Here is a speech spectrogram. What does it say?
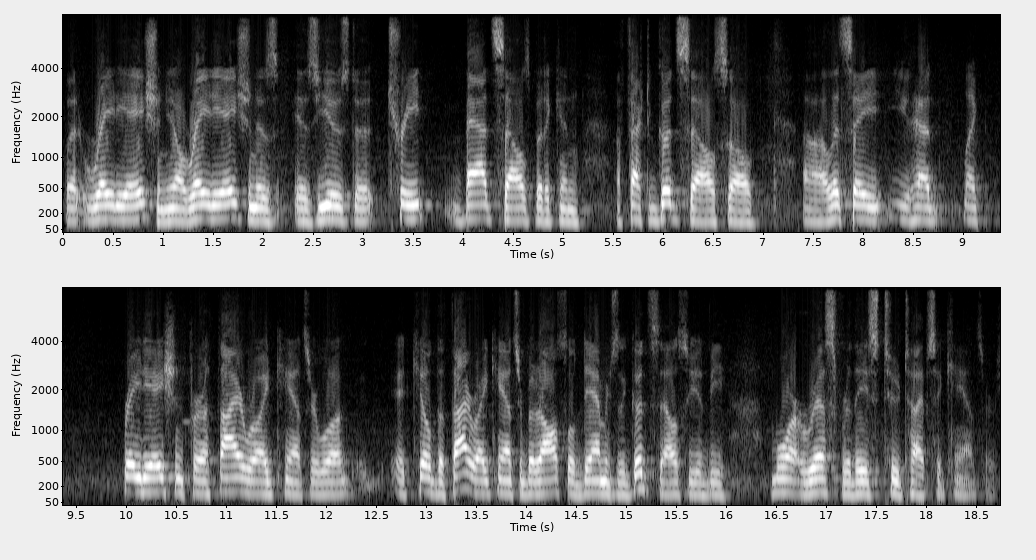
But radiation, you know, radiation is, is used to treat bad cells, but it can affect good cells. So, uh, let's say you had like radiation for a thyroid cancer. Well, it killed the thyroid cancer, but it also damaged the good cells, so you'd be more at risk for these two types of cancers.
